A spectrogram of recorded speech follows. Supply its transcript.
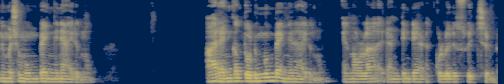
നിമിഷം മുമ്പ് എങ്ങനെയായിരുന്നു? ആ രംഗം തുടങ്ങുമ്പോൾ എങ്ങനെയായിരുന്നു? എന്നുള്ള രണ്ടിന്റെ ഇടക്കുള്ളൊരു സ്വിച്ച് ഉണ്ട്.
